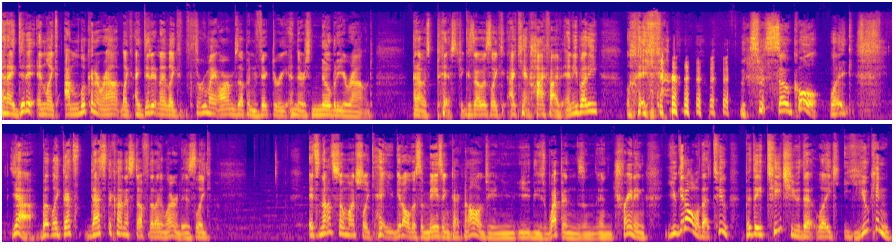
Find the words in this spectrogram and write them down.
and i did it and like i'm looking around like i did it and i like threw my arms up in victory and there's nobody around. And i was pissed because i was like i can't high five anybody. Like this was so cool. Like yeah but like that's that's the kind of stuff that i learned is like it's not so much like hey you get all this amazing technology and you, you these weapons and, and training you get all of that too but they teach you that like you can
